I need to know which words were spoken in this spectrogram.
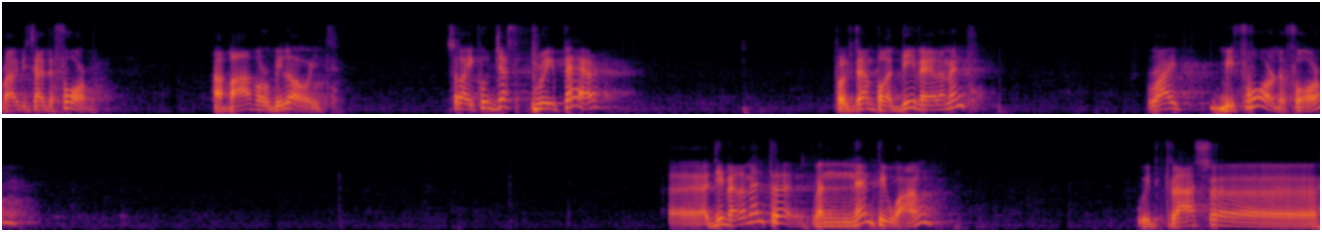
right beside the form, above or below it. So I could just prepare, for example, a div element right before the form, div element, uh, an empty one, with class, uh,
